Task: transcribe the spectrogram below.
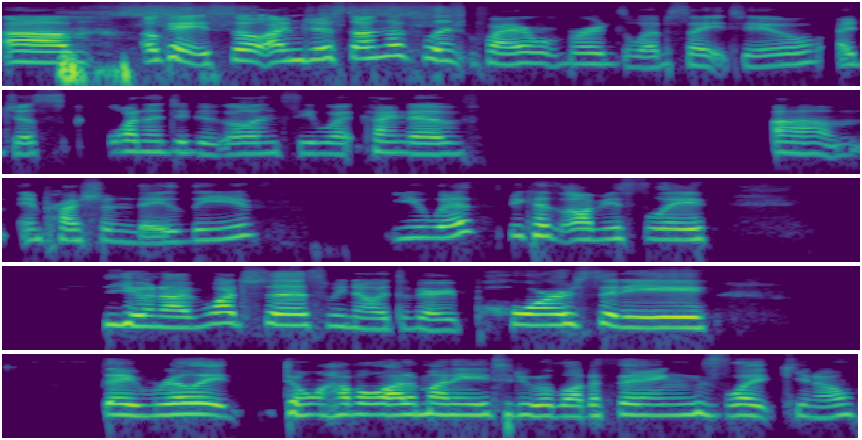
Um, okay, so I'm just on the Flint Firebirds website too. I just wanted to Google and see what kind of um, impression they leave you with, because obviously you and I've watched this. We know it's a very poor city. They really don't have a lot of money to do a lot of things like, you know,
